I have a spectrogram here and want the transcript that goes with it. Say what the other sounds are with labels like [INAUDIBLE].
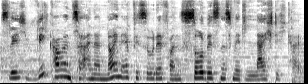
herzlich willkommen zu einer neuen Episode von Soul Business mit Leichtigkeit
